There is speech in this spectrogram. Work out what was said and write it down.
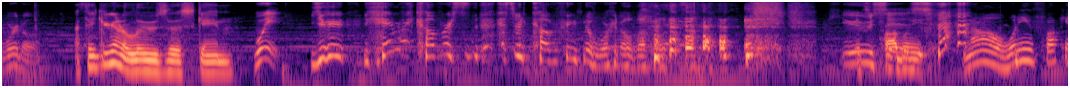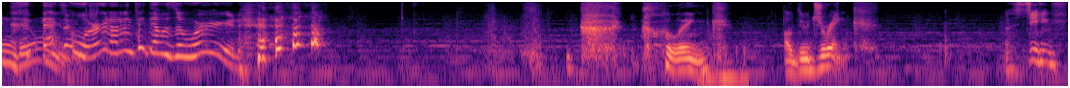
Wordle. I think you're gonna lose this game. Wait, your your camera covers has been covering the Wordle the whole time. It's probably no. What are you fucking doing? That's a word? I didn't think that was a word. Clink. I'll do drink. That's genius.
